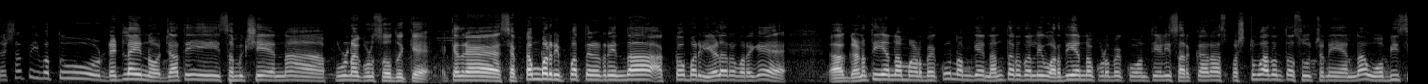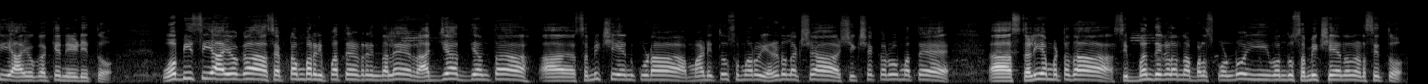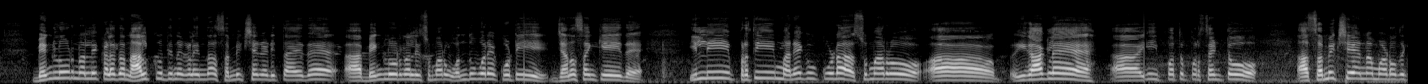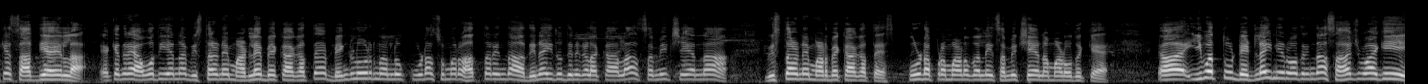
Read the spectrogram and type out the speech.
ದಶರಥ ಇವತ್ತು ಡೆಡ್ಲೈನು ಜಾತಿ ಸಮೀಕ್ಷೆಯನ್ನು ಪೂರ್ಣಗೊಳಿಸೋದಕ್ಕೆ. ಯಾಕೆಂದರೆ ಸೆಪ್ಟೆಂಬರ್ ಇಪ್ಪತ್ತೆರಡರಿಂದ ಅಕ್ಟೋಬರ್ ಏಳರವರೆಗೆ ಗಣತಿಯನ್ನು ಮಾಡಬೇಕು, ನಮಗೆ ನಂತರದಲ್ಲಿ ವರದಿಯನ್ನು ಕೊಡಬೇಕು ಅಂತೇಳಿ ಸರ್ಕಾರ ಸ್ಪಷ್ಟವಾದಂಥ ಸೂಚನೆಯನ್ನು ಒ ಬಿ ಸಿ ಆಯೋಗಕ್ಕೆ ನೀಡಿತ್ತು. ಒ ಬಿ ಸಿ ಆಯೋಗ ಸೆಪ್ಟೆಂಬರ್ ಇಪ್ಪತ್ತೆರಡರಿಂದಲೇ ರಾಜ್ಯಾದ್ಯಂತ ಸಮೀಕ್ಷೆಯನ್ನು ಕೂಡ ಮಾಡಿತ್ತು. ಸುಮಾರು ಎರಡು ಲಕ್ಷ ಶಿಕ್ಷಕರು ಮತ್ತು ಸ್ಥಳೀಯ ಮಟ್ಟದ ಸಿಬ್ಬಂದಿಗಳನ್ನು ಬಳಸ್ಕೊಂಡು ಈ ಒಂದು ಸಮೀಕ್ಷೆಯನ್ನು ನಡೆಸಿತ್ತು. ಬೆಂಗಳೂರಿನಲ್ಲಿ ಕಳೆದ ನಾಲ್ಕು ದಿನಗಳಿಂದ ಸಮೀಕ್ಷೆ ನಡೀತಾ ಇದೆ. ಬೆಂಗಳೂರಿನಲ್ಲಿ ಸುಮಾರು ಒಂದೂವರೆ ಕೋಟಿ ಜನಸಂಖ್ಯೆ ಇದೆ. ಇಲ್ಲಿ ಪ್ರತಿ ಮನೆಗೂ ಕೂಡ ಸುಮಾರು ಈಗಾಗಲೇ ಇಪ್ಪತ್ತು ಪರ್ಸೆಂಟು ಆ ಸಮೀಕ್ಷೆಯನ್ನು ಮಾಡೋದಕ್ಕೆ ಸಾಧ್ಯ ಇಲ್ಲ. ಯಾಕೆಂದರೆ ಅವಧಿಯನ್ನು ವಿಸ್ತರಣೆ ಮಾಡಲೇಬೇಕಾಗತ್ತೆ. ಬೆಂಗಳೂರಿನಲ್ಲೂ ಕೂಡ ಸುಮಾರು ಹತ್ತರಿಂದ ಹದಿನೈದು ದಿನಗಳ ಕಾಲ ಸಮೀಕ್ಷೆಯನ್ನು ವಿಸ್ತರಣೆ ಮಾಡಬೇಕಾಗತ್ತೆ. ಪೂರ್ಣ ಪ್ರಮಾಣದಲ್ಲಿ ಸಮೀಕ್ಷೆಯನ್ನು ಮಾಡೋದಕ್ಕೆ. ಇವತ್ತು ಡೆಡ್ಲೈನ್ ಇರೋದರಿಂದ ಸಹಜವಾಗಿ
